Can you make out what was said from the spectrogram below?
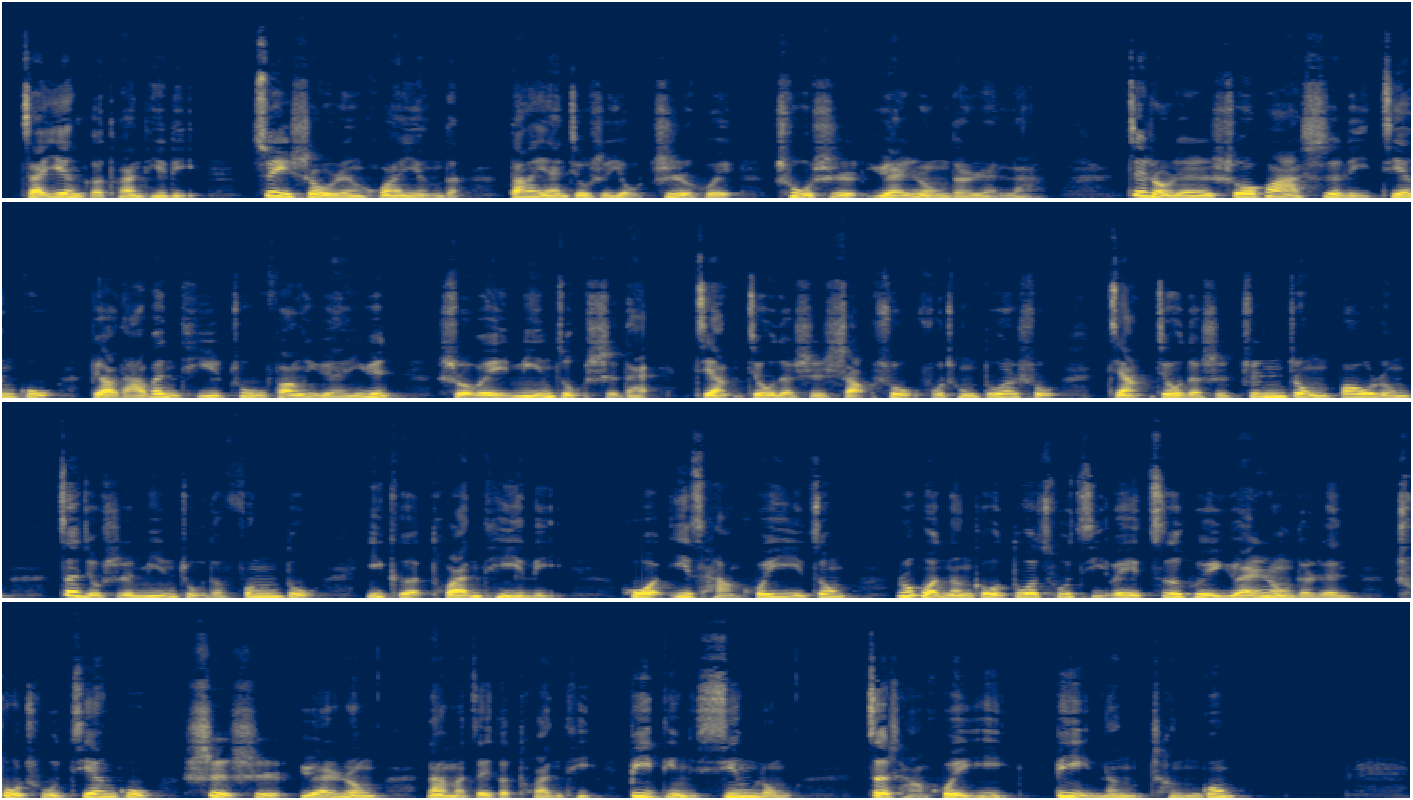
在任何团体里，最受人欢迎的，当然就是有智慧、处事圆融的人了。这种人说话事理兼顾，表达问题诸方圆韵。所谓民主时代，讲究的是少数服从多数，讲究的是尊重包容，这就是民主的风度。一个团体里或一场会议中，如果能够多出几位智慧圆融的人，处处兼顾，事事圆融，那么这个团体必定兴隆，这场会议必能成功。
